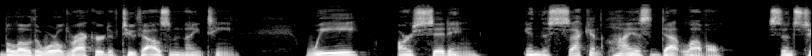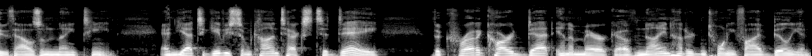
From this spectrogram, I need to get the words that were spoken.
below the world record of 2019. We are sitting in the second highest debt level since 2019. And yet to give you some context today, the credit card debt in America of 925 billion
